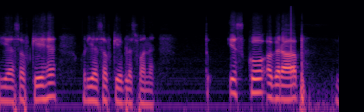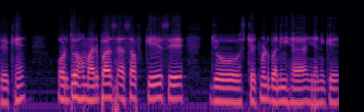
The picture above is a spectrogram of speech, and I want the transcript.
ये एस ऑफ़ के है और ये S of k plus one है। तो इसको अगर आप देखें, और जो हमारे पास एस ऑफ़ के से जो स्टेटमेंट बनी है, यानी कि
